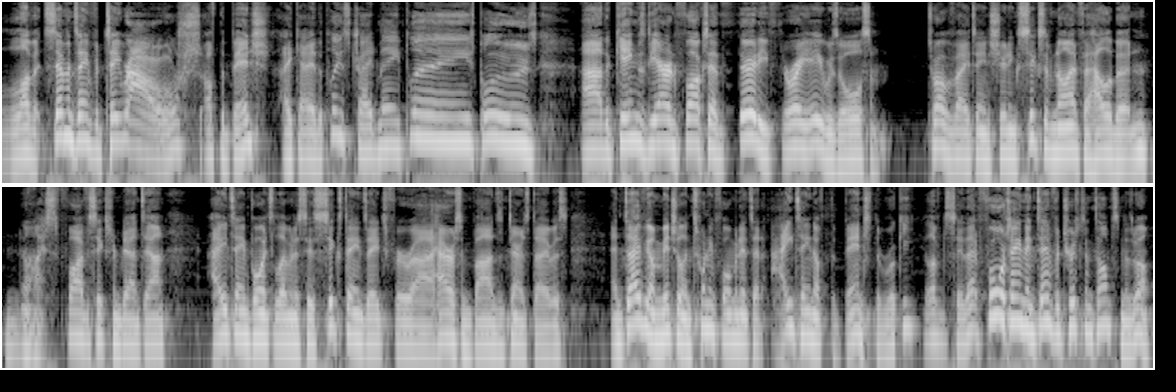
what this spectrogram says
Love it. 17 for T. Rouse off the bench, aka the please trade me, please, please. Uh, the Kings, De'Aaron Fox had 33. He was awesome. 12 of 18 shooting, 6 of 9 for Haliburton. Nice. 5 of 6 from downtown. 18 points, 11 assists, 16s each for uh, Harrison Barnes and Terrence Davis. And Davion Mitchell in 24 minutes at 18 off the bench, the rookie. You'll love to see that. 14 and 10 for Tristan Thompson as well.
